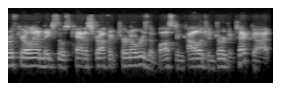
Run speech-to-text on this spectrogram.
North Carolina makes those catastrophic turnovers that Boston College and Georgia Tech got.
